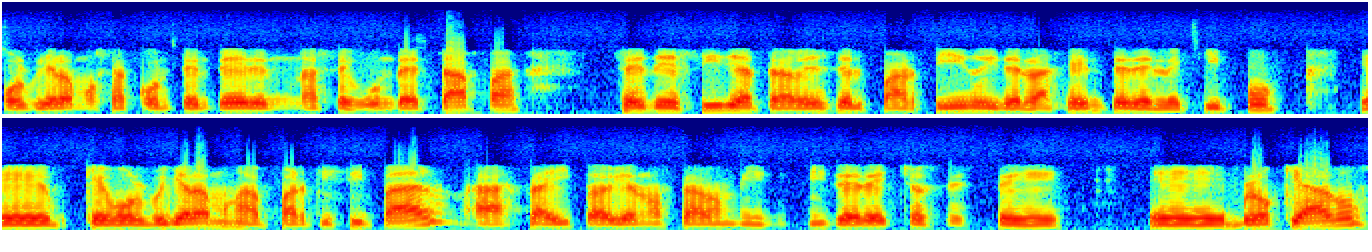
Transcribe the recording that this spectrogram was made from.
volviéramos a contender en una segunda etapa. Se decide a través del partido y de la gente del equipo eh, que volviéramos a participar. Hasta ahí todavía no estaban mis, mis derechos este, bloqueados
